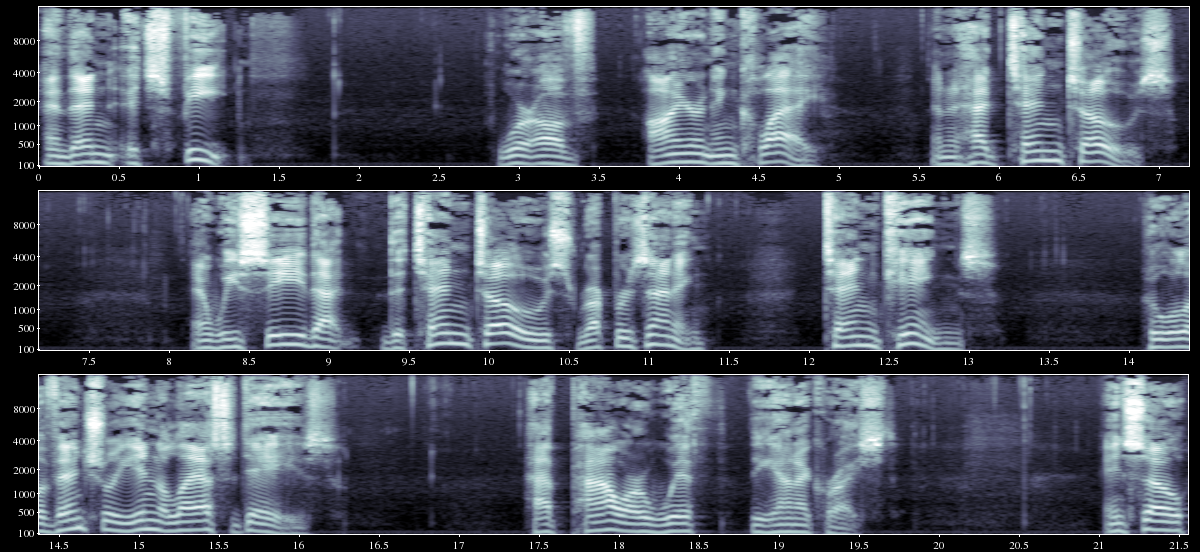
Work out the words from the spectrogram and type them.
and then its feet were of iron and clay, and it had ten toes. And we see that the ten toes representing ten kings who will eventually, in the last days, have power with the Antichrist. And so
